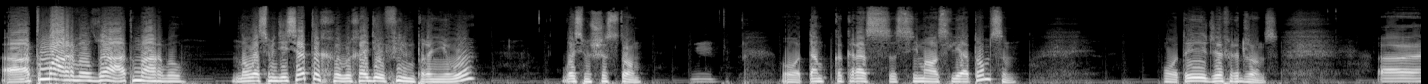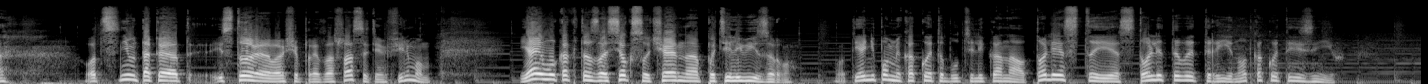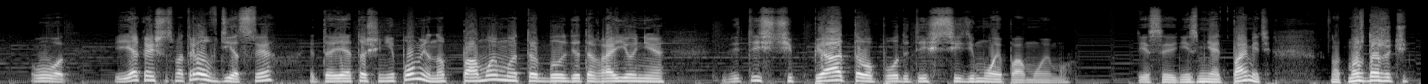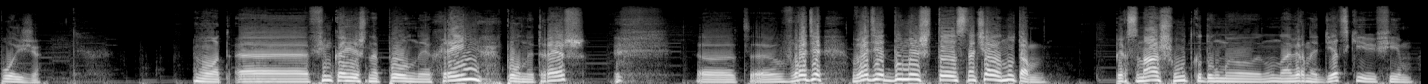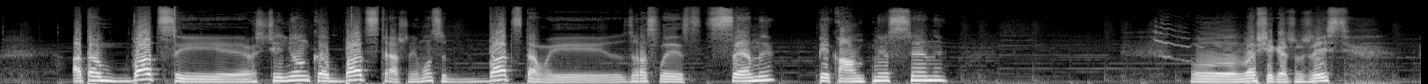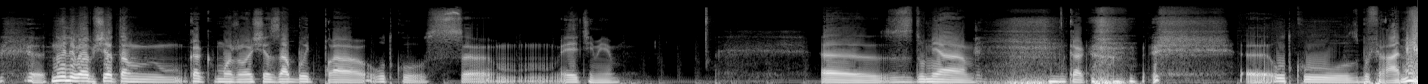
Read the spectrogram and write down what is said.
А, От Марвел, да, от Марвел. Но в 80-х выходил фильм про него. В 86-м. М. Вот, там как раз снималась Лиа Томпсон. Вот, и Джеффри Джонс. А, вот с ним такая вот история вообще произошла с этим фильмом. Я его как-то засек случайно по телевизору. Вот я не помню, какой это был телеканал. То ли СТС, то ли ТВ-3, ну вот какой-то из них. Вот. И я, конечно, смотрел в детстве. Это я точно не помню, но, по-моему, это было где-то в районе 2005 по 2007, по-моему. Если не изменяет память. Вот, может, даже чуть позже. Вот. э, фильм, конечно, полная хрень, полный трэш. Вот, э, вроде, вроде думаешь, что сначала, ну, там, персонаж, шутка, думаю, ну, наверное, детский фильм. А там бац, и расчлененка, бац, страшные эмоции, бац, там и взрослые сцены, пикантные сцены. О, вообще, конечно, жесть. Ну или вообще там, как можно вообще забыть про утку с эм, этими... э, с двумя... Как? Э, утку с буферами.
